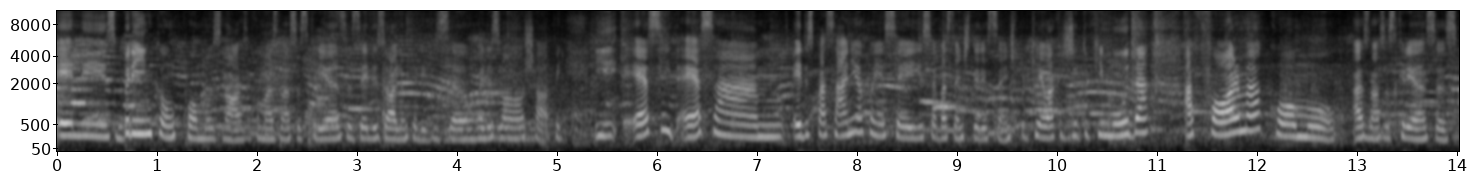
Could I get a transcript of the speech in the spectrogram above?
Eles brincam como, os como as nossas crianças, eles olham televisão, eles vão ao shopping. E essa, essa, eles passarem a conhecer isso é bastante interessante, porque eu acredito que muda a forma como as nossas crianças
